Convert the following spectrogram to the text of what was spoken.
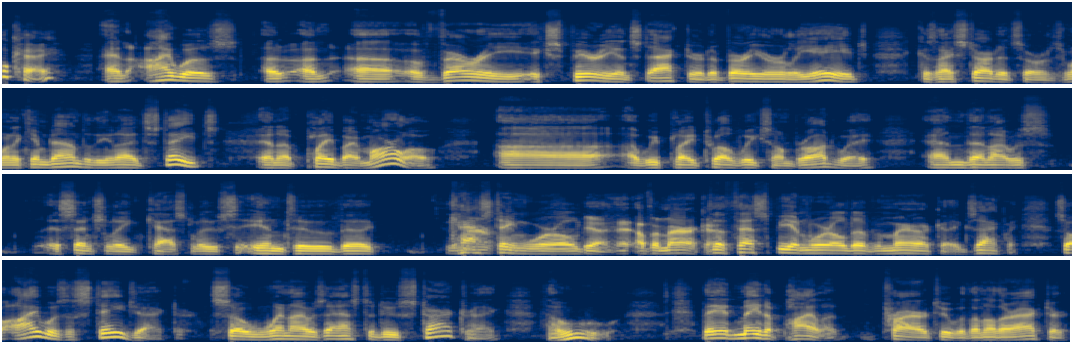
Okay. And I was a, a, a, very experienced actor at a very early age because I started sort of when I came down to the United States in a play by Marlowe. Uh, we played 12 weeks on Broadway, and then I was essentially cast loose into the casting world yeah, of America. The thespian world of America, exactly. So I was a stage actor. So when I was asked to do Star Trek, oh, they had made a pilot prior to with another actor,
